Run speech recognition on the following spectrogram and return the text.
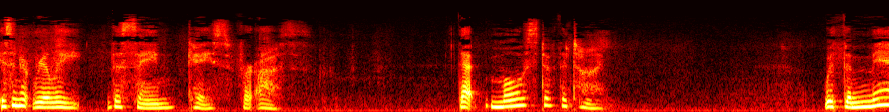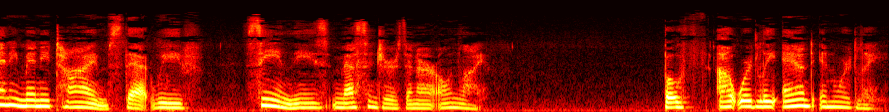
Isn't it really the same case for us? That most of the time, with the many, many times that we've seen these messengers in our own life, both outwardly and inwardly,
